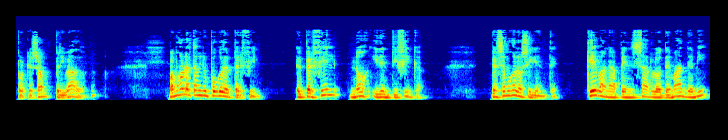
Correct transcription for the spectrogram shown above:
porque son privados. Vamos a hablar también un poco del perfil. El perfil nos identifica. Pensemos en lo siguiente. ¿Qué van a pensar los demás de mí,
